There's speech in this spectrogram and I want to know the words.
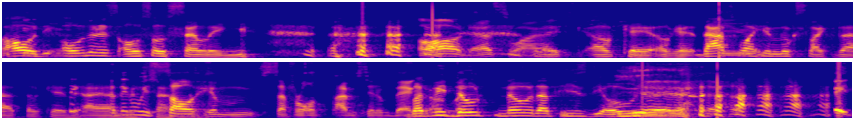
Oh, the owner is also selling. Oh, that's why. Like, okay, okay, that's why he looks like that. Okay, I, I think we saw him several times in the background. but we don't know that he's the owner. Yeah. Wait,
